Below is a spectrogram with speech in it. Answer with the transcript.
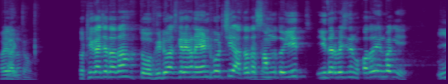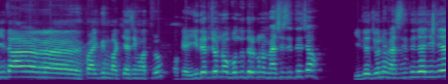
হয়ে গেল। একদম। তো ঠিক আছে দাদা তো ভিডিও আজকে এখানে এন্ড করছি। আর দাদা সামনে তো ঈদ। ঈদ আর বেশি দিন কতদিন বাকি? ঈদ আর কয়েকদিন বাকি আছে মাত্র। ওকে ঈদের জন্য বন্ধুদের কোনো মেসেজ দিতে চাও? ঈদের জন্য মেসেজ দিতে চাইছি যে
